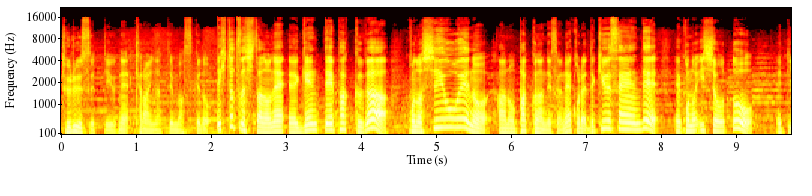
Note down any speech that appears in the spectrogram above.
トゥルースっていうね、キャラになってますけど。で、一つ下のね、え限定パックが、この COA のあのパックなんですよね、これ。で、9000円で、えこの衣装と、えっと、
